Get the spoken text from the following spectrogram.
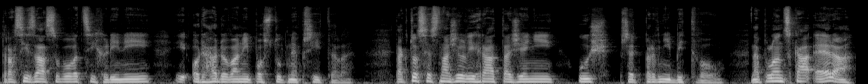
trasy zásobovacích linií i odhadovaný postup nepřítele. Takto se snažil vyhrát tažení už před první bitvou. Napoleonská éra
